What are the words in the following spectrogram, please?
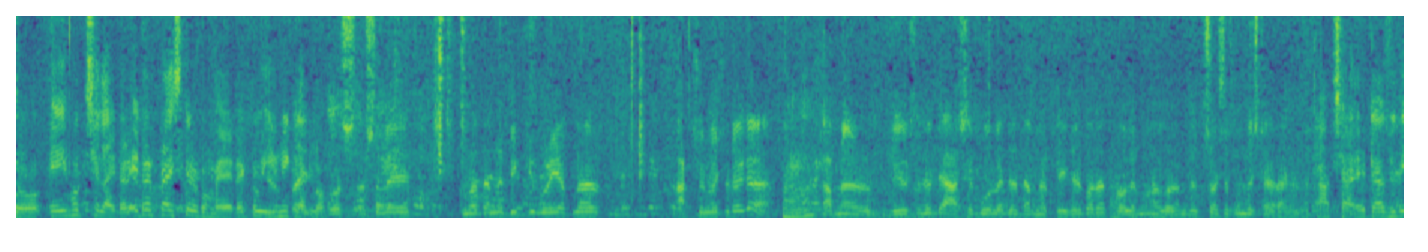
তো এই হচ্ছে লাইটার এটার প্রাইস কীরকম ভাই এটা একটু ইউনিক লাগল। আসলে আমরা তো আমরা বিক্রি করি আপনার আটশো নয়শো টাকা। আপনার ভিউসে যদি আসে বলে যাতে আপনার পেজের কথা তাহলে মনে করেন যে ছয়শো পঞ্চাশ টাকা রাখা যায়। আচ্ছা এটা যদি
